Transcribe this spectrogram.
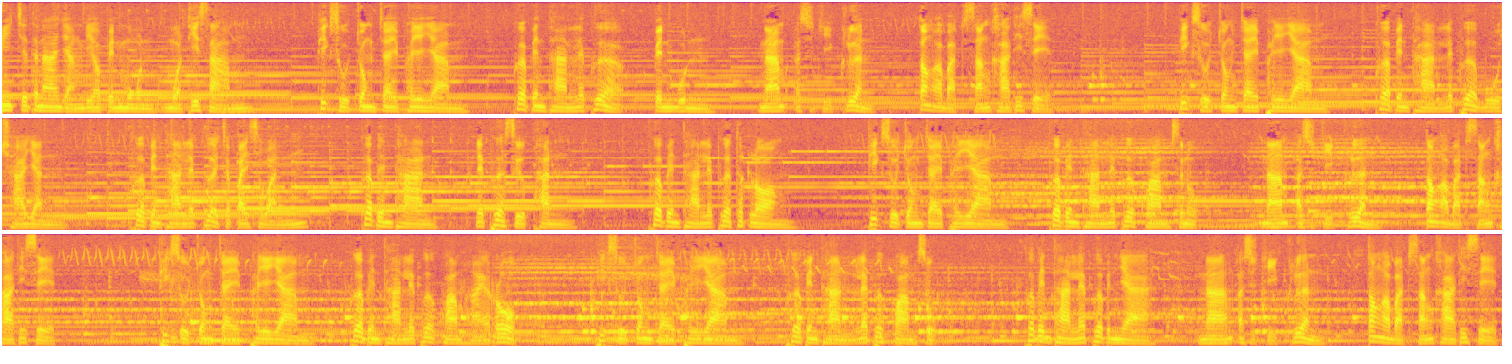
มีเจตนาอย่างเดียวเป็นมูล หมวดที่สามภิกษุจงใจพยายาม เพื่อเป็นทานและเพื่อเป็นบุญ น้ำอสุจิเคลื่อน ต้องอบัตสังฆาทิเศษภิกษุจงใจพยายาม เพื่อเป็นทานและเพื่อบูชายัน เพื่อเป็นทานและเพื่อจะไปสวรรค์ เพื่อเป็นทานและเพื่อสืบพันธุ์ เพื่อเป็นทานและเพื่อทดลอง ภิกษุจงใจพยายาม เพื่อเป็นทานและเพื่อความสนุก น้ำอสุจิเคลื่อน ต้องอบัตสังฆาทิเศษภิกษุจงใจพยายาม เพื่อเป็นทานและเพื่อความหายโรค ภิกษุจงใจพยายาม เพื่อเป็นทานและเพื่อความสุข เพื่อเป็นทานและเพื่อเป็นยา น้ำอสุจิเคลื่อน ต้องอบัตสังฆาทิเศษ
